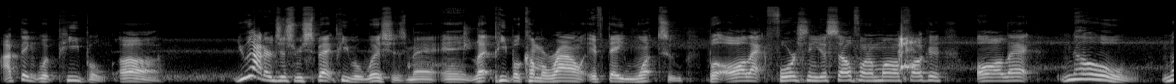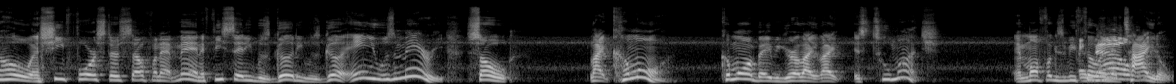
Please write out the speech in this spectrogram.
I think with people. Uh, you gotta just respect people's wishes, man, and let people come around if they want to. But all that forcing yourself on a motherfucker, all that, no, No, and she forced herself on that man. If he said he was good, he was good, and you was married. So, like, come on, come on, baby girl. Like, like it's too much, and motherfuckers be feeling now- entitled.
